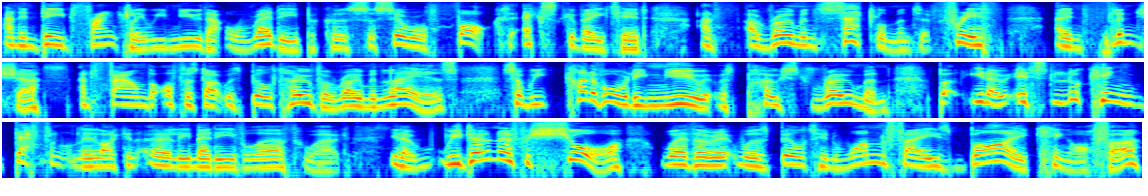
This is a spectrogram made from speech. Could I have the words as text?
and indeed, frankly, we knew that already because Sir Cyril Fox excavated a, a Roman settlement at Ffrith in Flintshire and found that Offa's Dyke was built over Roman layers. So we kind of already knew it was post-Roman, but you know, it's looking definitely like an early medieval earthwork. You know, we don't know for sure whether it was built in one phase by King Offa,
